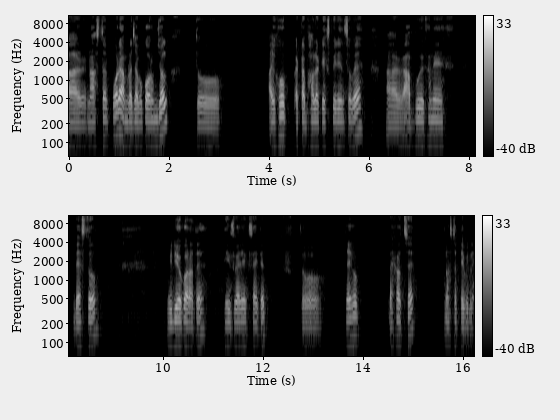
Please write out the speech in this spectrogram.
আর নাস্তার পরে আমরা যাব গরম জল। তো আই হোপ একটা ভালো একটা এক্সপিরিয়েন্স হবে। আর আব্বু এখানে ব্যস্ত ভিডিও করাতে। হি ইজ ভেরি এক্সাইটেড তো যাই হোক, দেখা হচ্ছে নাস্তার টেবিলে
